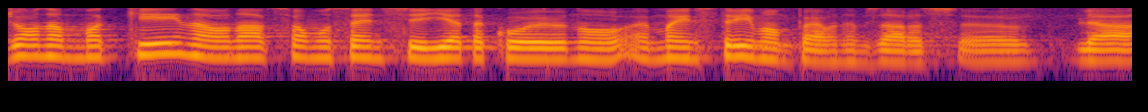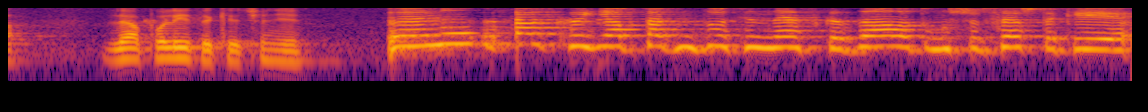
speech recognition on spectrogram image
Джона Маккейна, вона в цьому сенсі є такою ну, мейнстрімом певним зараз е, для, для політики, чи ні? Я б так зовсім не сказала, тому що все ж таки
